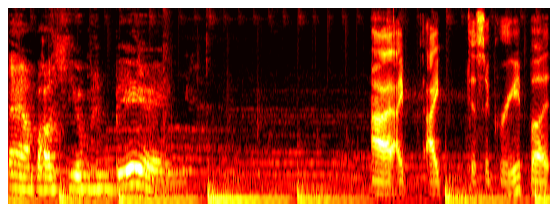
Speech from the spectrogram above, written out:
am a human being. I I, I disagree, but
